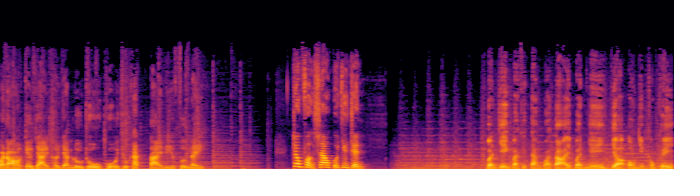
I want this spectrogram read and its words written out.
Qua đó kéo dài thời gian lưu trú của du khách tại địa phương này. Trong phần sau của chương trình, Bệnh viện Pakistan quá tải bệnh nhi do ô nhiễm không khí.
